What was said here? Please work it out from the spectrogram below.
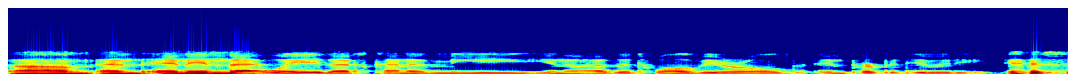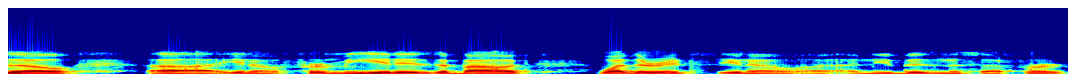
Um, and and in that way, that's kind of me, you know, as a 12 year old in perpetuity. so, uh, you know, for me, it is about whether it's you know a, a new business effort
